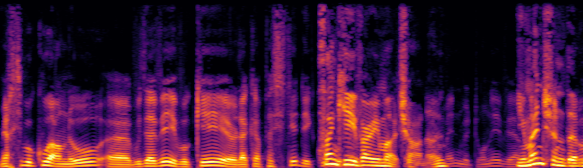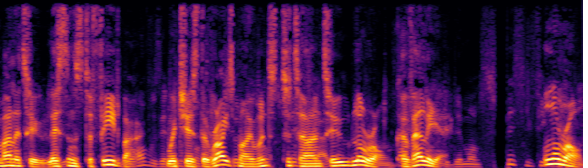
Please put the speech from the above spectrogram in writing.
Merci beaucoup Arnaud. Euh, vous avez évoqué la capacité des Thank you very much Arnaud. You mentioned that Manitou listens to feedback, which is the right moment to turn to Laurent Cavelier. Laurent,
